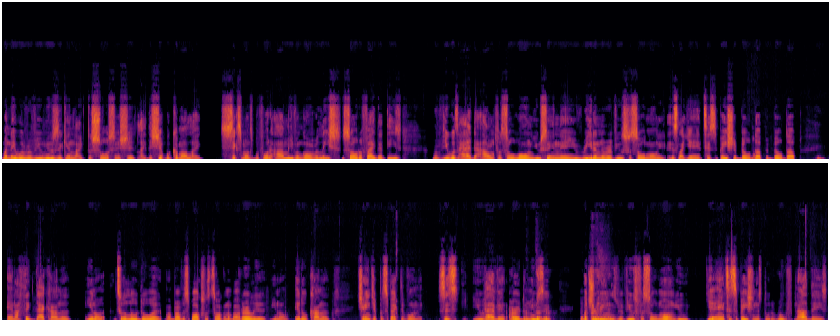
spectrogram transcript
when they would review music and like the source and shit, like the shit would come out like six months before the album even gonna release. So the fact that these reviewers had the album for so long, you sitting there, you reading the reviews for so long, it's like your anticipation build up and build up. And I think that kind of, you know, to allude to what my brother Sparks was talking about earlier, you know, it'll kind of change your perspective on it. Since you haven't heard the music, but you're reading these reviews for so long, you your anticipation is through the roof. Nowadays,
